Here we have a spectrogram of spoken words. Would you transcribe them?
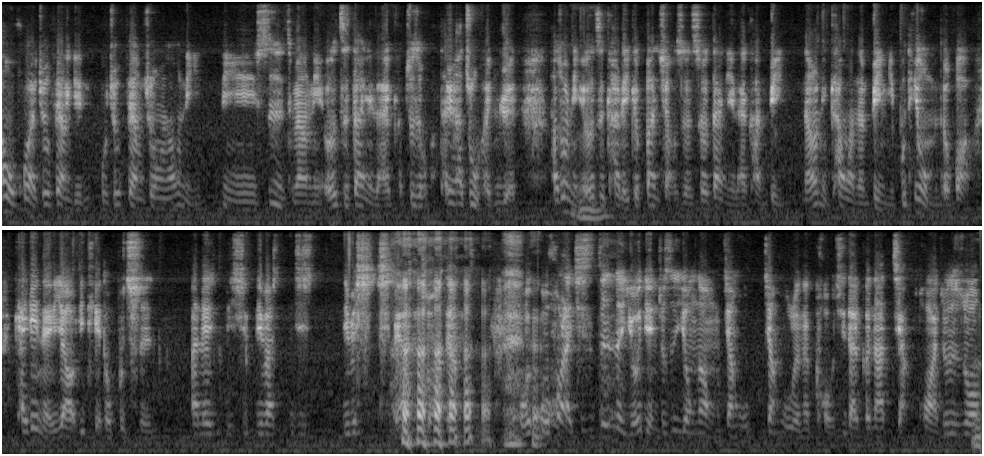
那我后来就非常严，我就非常重，然后你你是怎么样？你儿子带你来，就是他因为他住很远，他说你儿子开了一个半小时的车带你来看病，然后你看完了病，你不听我们的话，开店的药一帖都不吃，啊，那你你把你。你们不要说这样子，我 我后来其实真的有点就是用那种江湖江湖人的口气在跟他讲话，就是说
